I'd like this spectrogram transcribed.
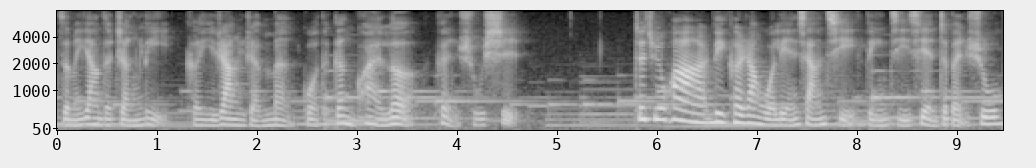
怎么样的整理可以让人们过得更快乐、更舒适。”这句话立刻让我联想起《零极限》这本书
